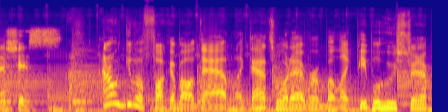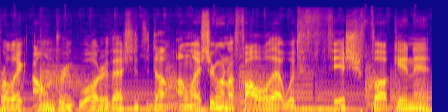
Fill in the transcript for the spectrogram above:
That shit's I don't give a fuck about that. Like that's whatever. But like people who straight up are like, I don't drink water. That shit's dumb. Unless you're gonna follow that with fish fuck in it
